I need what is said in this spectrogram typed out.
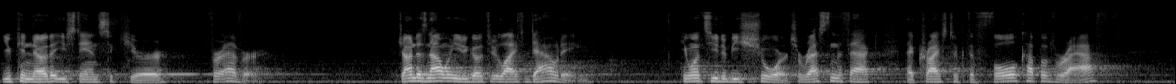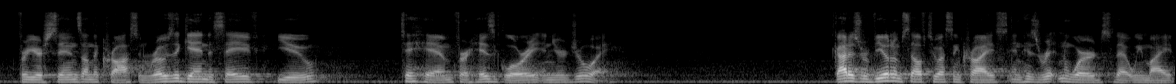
You can know that you stand secure forever. John does not want you to go through life doubting. He wants you to be sure, to rest in the fact that Christ took the full cup of wrath for your sins on the cross and rose again to save you to Him for His glory and your joy. God has revealed Himself to us in Christ in His written words so that we might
